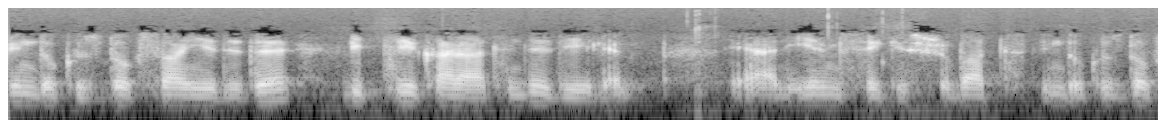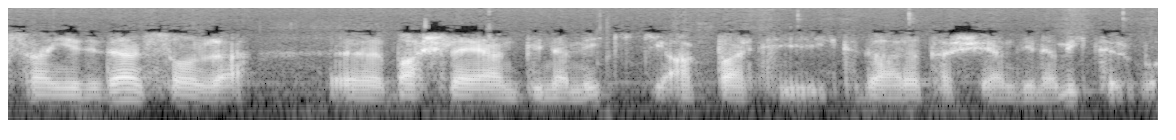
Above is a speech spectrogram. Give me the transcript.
1997'de bittiği kanaatinde değilim. Yani 28 Şubat 1997'den sonra e, başlayan dinamik ki AK Parti'yi iktidara taşıyan dinamiktir bu.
